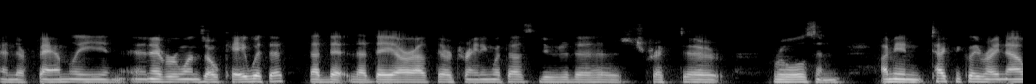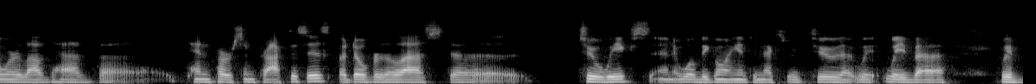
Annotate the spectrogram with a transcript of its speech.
and their family and, and everyone's okay with it that they, that they are out there training with us due to the strict rules and I mean technically right now we're allowed to have uh, 10 person practices but over the last uh, two weeks and it will be going into next week too that we, we've uh, we've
